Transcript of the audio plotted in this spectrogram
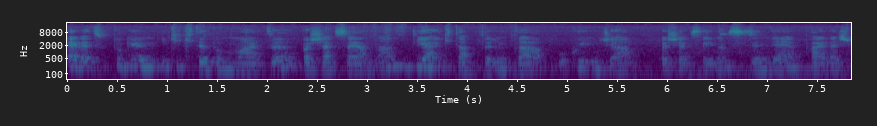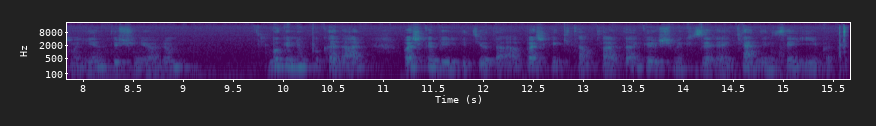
Evet, bugün iki kitabım vardı Başak Sayan'dan. Diğer kitaplarını da okuyunca Başak Sayan'ın sizinle paylaşmayı düşünüyorum. Bugünlük bu kadar. Başka bir videoda, başka kitaplarda görüşmek üzere. Kendinize iyi bakın.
